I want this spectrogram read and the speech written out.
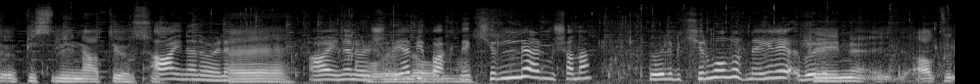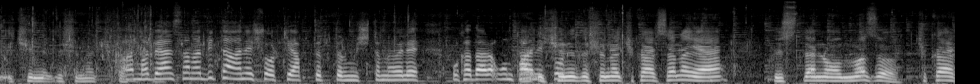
e, pisliğini atıyorsun. Aynen öyle. Ee, Aynen öyle. o Şuraya öyle bir bak. Ne olmaz. kirlilermiş anam. Böyle bir kir mi olur? Neyle böyle şeyini e, altın içini dışına çıkar. Ama ben sana bir tane şort yaptırtmıştım öyle bu kadar 10 Ha, tane içini şort dışına çıkarsana ya. Üstten olmaz o. Çıkar.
